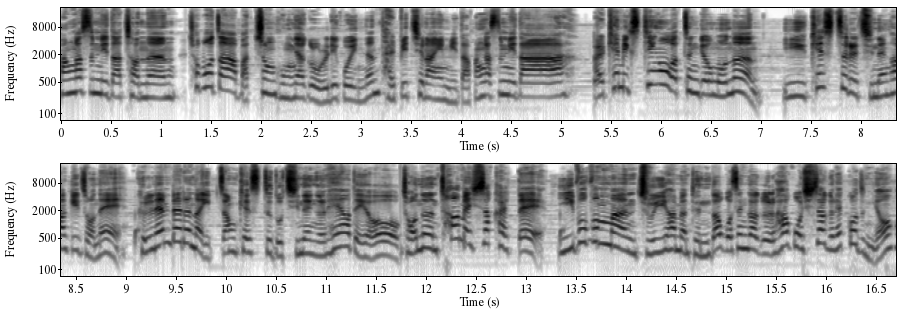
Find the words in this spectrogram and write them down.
반갑습니다. 저는 초보자 맞춤 공략을 올리고 있는 달빛이랑입니다. 반갑습니다. 알케믹 스팅어 같은 경우는 이 캐스트를 진행하기 전에 글렌베르나 입장 캐스트도 진행을 해야 돼요. 저는 처음에 시작할 때 이 부분만 주의하면 된다고 생각을 하고 시작을 했거든요.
